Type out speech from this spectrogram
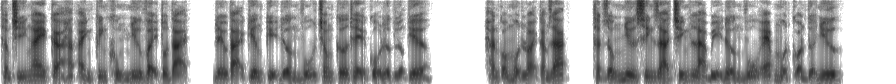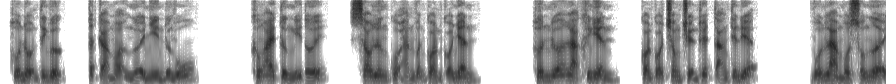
Thậm chí ngay cả hắc ảnh kinh khủng như vậy tồn tại, đều tại kiên kỵ đường vũ trong cơ thể của lực lượng kia. Hắn có một loại cảm giác, thật giống như sinh ra chính là bị đường vũ ép một con tựa như hỗn độn tinh vực, tất cả mọi người nhìn đường vũ. Không ai từng nghĩ tới, sau lưng của hắn vẫn còn có nhân. Hơn nữa là khi nhiên còn có trong truyền thuyết táng tiên điện. Vốn là một số người,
